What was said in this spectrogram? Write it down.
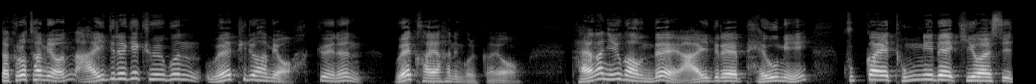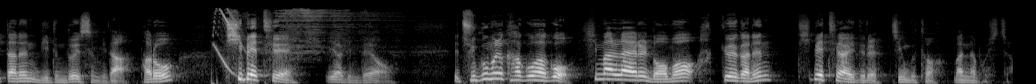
자, 그렇다면 아이들에게 교육은 왜 필요하며 학교에는 왜 가야 하는 걸까요? 다양한 이유 가운데 아이들의 배움이 국가의 독립에 기여할 수 있다는 믿음도 있습니다. 바로 티베트의 이야기인데요. 죽음을 각오하고 히말라야를 넘어 학교에 가는 티베트 아이들을 지금부터 만나보시죠.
